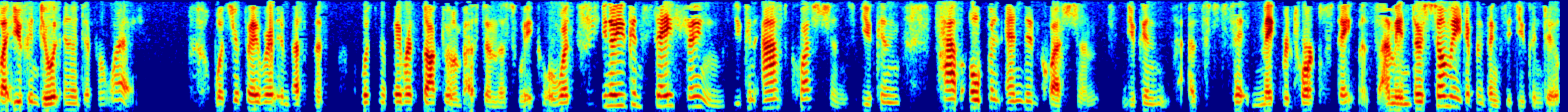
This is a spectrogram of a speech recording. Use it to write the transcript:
but you can do it in a different way. What's your favorite investment? What's your favorite stock to invest in this week? Or what, you know, you can say things. You can ask questions. You can have open-ended questions. You can uh, make rhetorical statements. I mean, there's so many different things that you can do.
